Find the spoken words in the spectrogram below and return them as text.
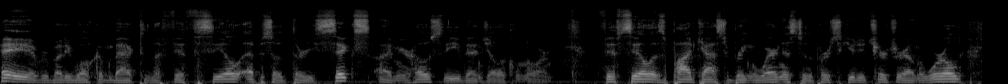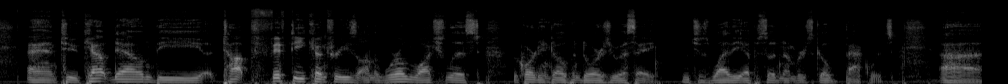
Hey, everybody, welcome back to the Fifth Seal, episode 36. I'm your host, the Evangelical Norm. Fifth Seal is a podcast to bring awareness to the persecuted church around the world and to count down the top 50 countries on the World Watch list according to Open Doors USA, which is why the episode numbers go backwards. Uh,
